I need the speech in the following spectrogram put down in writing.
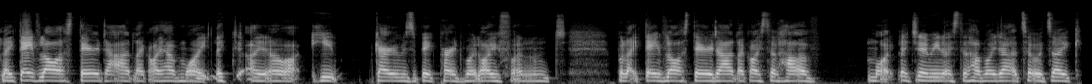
like they've lost their dad. Like I have my like I know he Gary was a big part of my life, and but like they've lost their dad. Like I still have my like do you know what I mean? I still have my dad, so it's like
